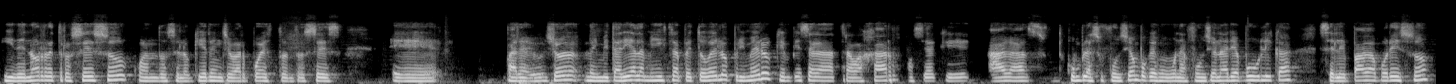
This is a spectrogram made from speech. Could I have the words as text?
y de no retroceso cuando se lo quieren llevar puesto. Entonces, eh, para, yo le invitaría a la ministra Petovelo primero que empiece a trabajar, o sea, que haga, cumpla su función, porque es una funcionaria pública, se le paga por eso,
